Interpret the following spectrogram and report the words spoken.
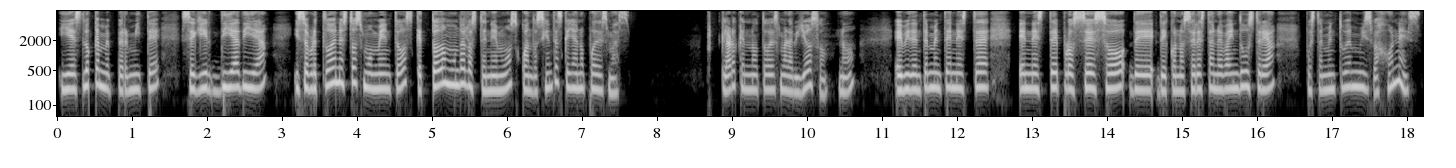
Y es lo que me permite seguir día a día y sobre todo en estos momentos que todo mundo los tenemos cuando sientes que ya no puedes más. Claro que no todo es maravilloso, ¿no? Evidentemente en este, en este proceso de, de conocer esta nueva industria, pues también tuve mis bajones,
